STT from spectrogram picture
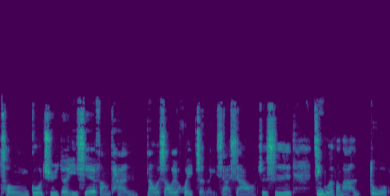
从过去的一些访谈，让我稍微会诊了一下下哦，就是进步的方法很多。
